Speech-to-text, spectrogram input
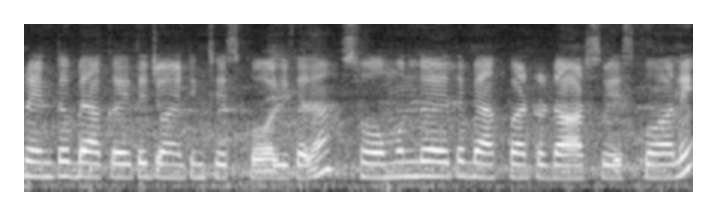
ఫ్రంట్ బ్యాక్ అయితే జాయింటింగ్ చేసుకోవాలి కదా. సో ముందు అయితే బ్యాక్ పార్ట్ డాట్స్ వేసుకోవాలి.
